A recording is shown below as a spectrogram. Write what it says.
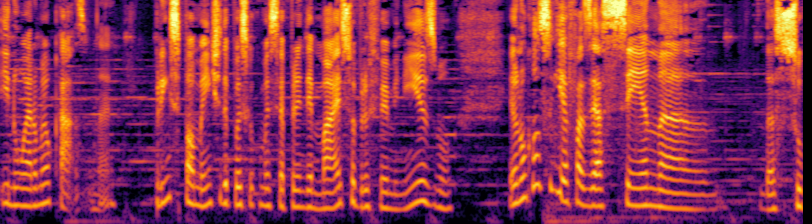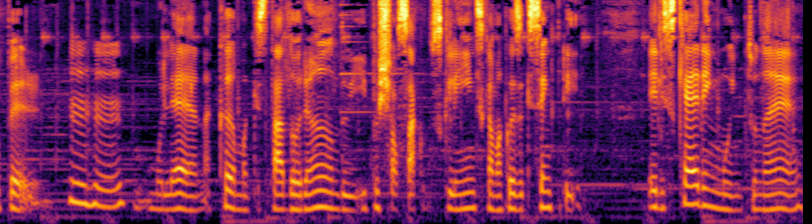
E não era o meu caso, né? Principalmente depois que eu comecei a aprender mais sobre o feminismo, eu não conseguia fazer a cena da super Uhum. mulher na cama que está adorando e puxar o saco dos clientes, que é uma coisa que sempre eles querem muito, né?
